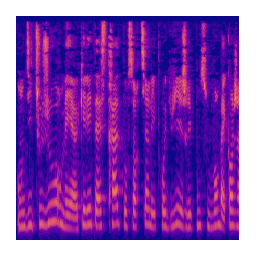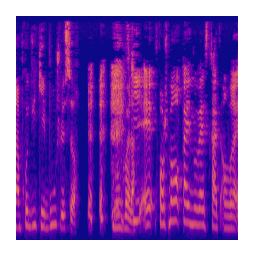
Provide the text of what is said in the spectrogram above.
on me dit toujours mais euh, quelle est ta strat pour sortir les produits? Et je réponds souvent bah quand j'ai un produit qui est bon, je le sors. Donc voilà. Qui est franchement pas une mauvaise strat en vrai.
